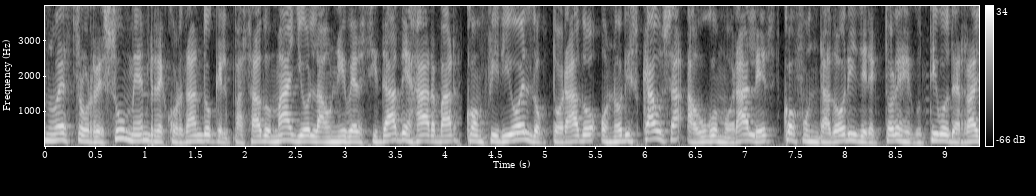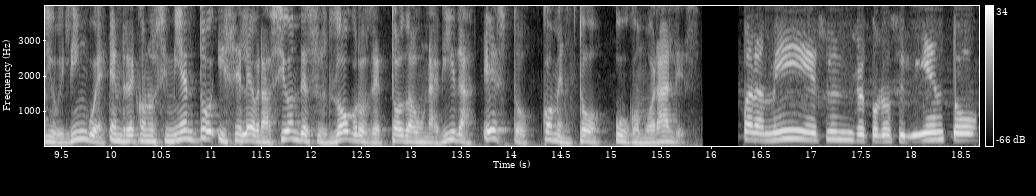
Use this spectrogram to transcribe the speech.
nuestro resumen recordando que el pasado mayo la Universidad de Harvard confirió el doctorado honoris causa a Hugo Morales, cofundador y director ejecutivo de Radio Bilingüe, en reconocimiento y celebración de sus logros de toda una vida. Esto comentó Hugo Morales. Para mí es un reconocimiento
